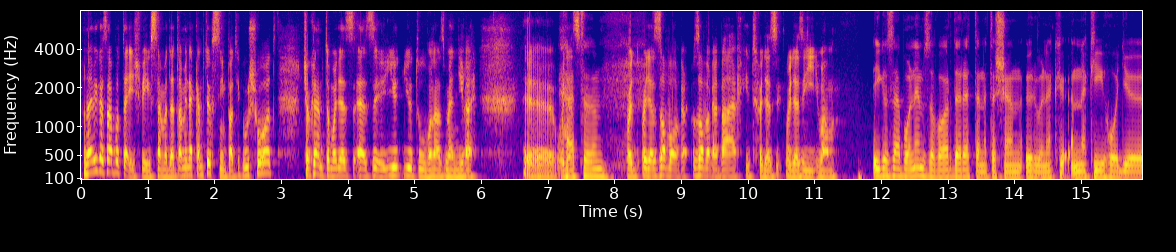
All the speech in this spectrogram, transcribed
hanem igazából te is végszenvedett, ami nekem tök szimpatikus volt, csak nem tudom, hogy ez, ez YouTube-on az mennyire hogy, hát, ez, hogy, hogy ez zavar, zavar-e bárkit, hogy ez, hogy ez így van igazából nem zavar, de rettenetesen örülnek neki, hogy,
